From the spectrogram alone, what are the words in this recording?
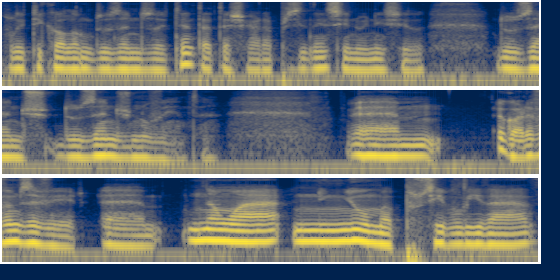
política ao longo dos anos 80, até chegar à presidência no início dos anos, dos anos 90. Um, agora, vamos a ver. Um, não há nenhuma possibilidade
